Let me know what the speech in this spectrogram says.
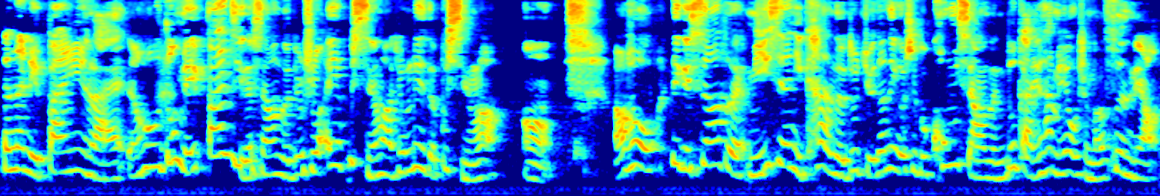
在那里搬运来，然后都没搬几个箱子，就说哎呀不行了，就累的不行了，嗯，然后那个箱子明显你看的就觉得那个是个空箱子，你都感觉它没有什么分量，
